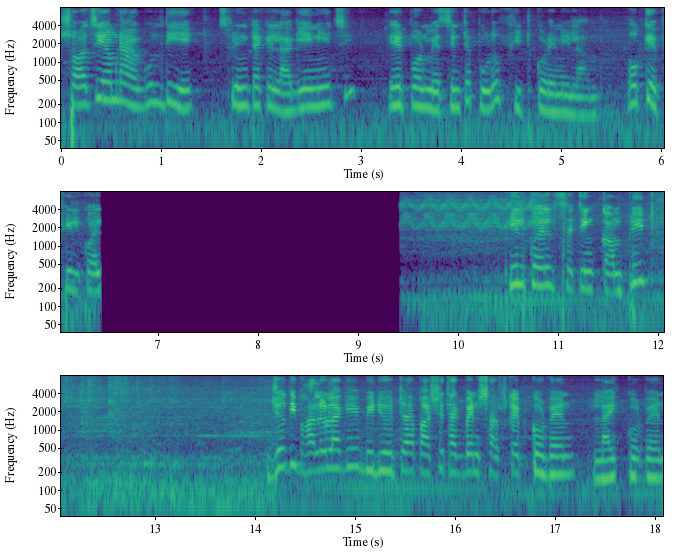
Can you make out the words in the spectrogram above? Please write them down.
সহজেই আমরা আঙুল দিয়ে স্প্রিংটাকে লাগিয়ে নিয়েছি। এরপর মেশিনটা পুরো ফিট করে নিলাম। Okay field coil field coil setting complete যদি ভালো লাগে ভিডিওটা পাশে থাকবেন সাবস্ক্রাইব করবেন লাইক করবেন।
